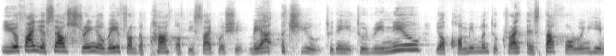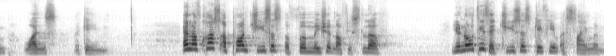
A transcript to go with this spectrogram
You find yourself straying away from the path of discipleship. May I urge you today to renew your commitment to Christ and start following Him once again. And of course, upon Jesus' affirmation of His love, you notice that Jesus gave him assignment.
